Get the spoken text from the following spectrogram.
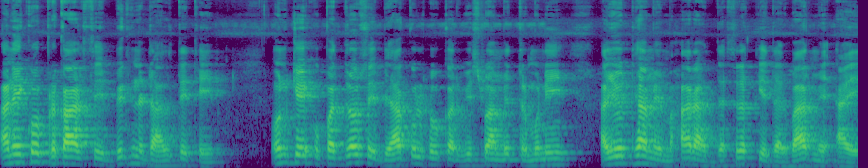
अनेकों प्रकार से विघ्न डालते थे। उनके उपद्रव से व्याकुल होकर विश्वामित्र मुनि अयोध्या में महाराज दशरथ के दरबार में आए।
